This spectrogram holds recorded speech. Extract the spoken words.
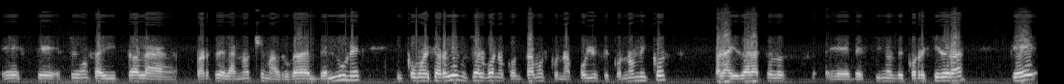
Este, estuvimos ahí toda la parte de la noche, madrugada del, lunes, y como desarrollo social, bueno, contamos con apoyos económicos para ayudar a todos los eh, vecinos de corregidora que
